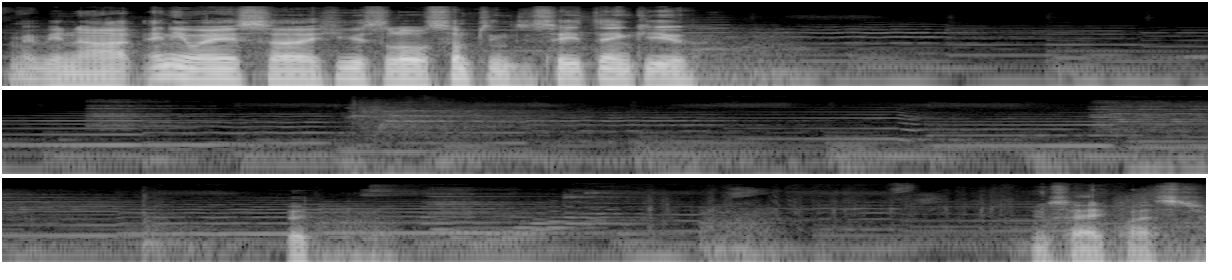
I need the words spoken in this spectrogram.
Maybe not. Anyways, uh, here's a little something to say thank you. Good. New side quest.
